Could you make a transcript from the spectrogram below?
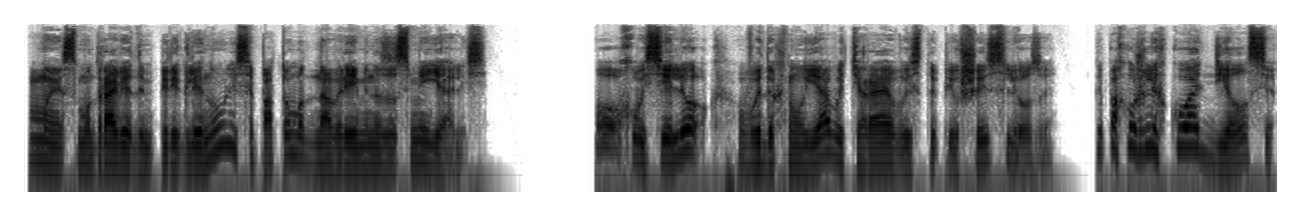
Мы с мудроведом переглянулись, а потом одновременно засмеялись. «Ох, Василек!» — выдохнул я, вытирая выступившие слезы. «Ты, похоже, легко отделался».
